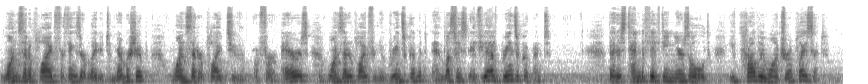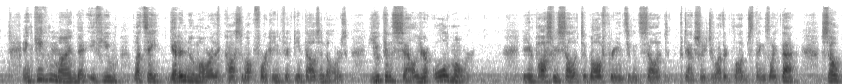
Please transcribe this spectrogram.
Ones that applied for things that are related to membership, ones that are applied to for repairs, ones that are applied for new greens equipment. And let's face it, if you have greens equipment that is 10 to 15 years old, you probably want to replace it. And keep in mind that if you, let's say, get a new mower that costs about fourteen, fifteen thousand dollars, you can sell your old mower. You can possibly sell it to golf greens. You can sell it potentially to other clubs, things like that. So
